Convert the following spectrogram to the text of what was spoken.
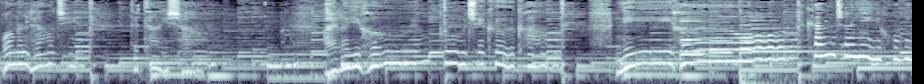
我们了解的太少，爱了以后又不切可靠。你和我看着霓虹。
